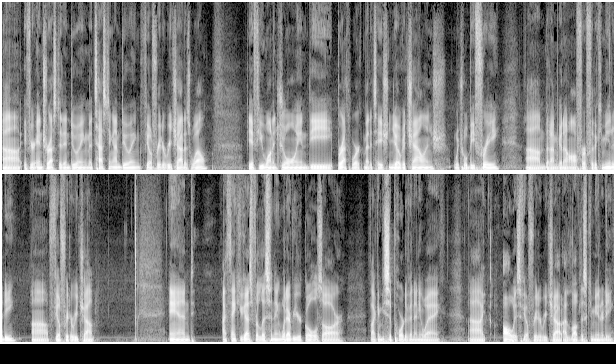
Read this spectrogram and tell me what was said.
Uh, if you're interested in doing the testing I'm doing, feel free to reach out as well. if you want to join the Breathwork Meditation Yoga Challenge, which will be free, um, that I'm going to offer for the community, uh, feel free to reach out. And I thank you guys for listening. Whatever your goals are, if I can be supportive in any way, uh, always feel free to reach out. I love this community.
